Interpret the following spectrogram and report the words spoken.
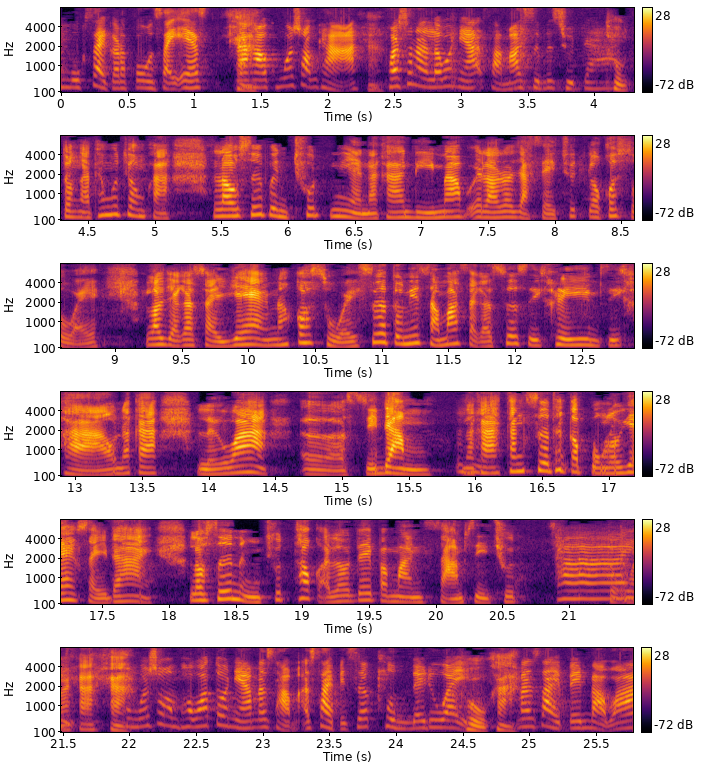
M มุกใส่กระโปรงไซส์ S ค่ะนะคะคุณผู้ชมค่ะ ค่ะ เพราะฉะนั้นแล้ววันนี้สามารถซื้อเป็นชุดได้ ถูกต้องค่ะท่านผู้ชมค่ะ เราซื้อเป็นชุดเนี่ยนะคะ ดีมากเวลาเราอยากใส่ชุดเราก็สวย เราอยากจะใส่แยกนะก็สวยเสื้อตัวนี้สามารถใส่กับเสื้อสีครีม สีขาวนะคะ หรือว่าเอ่อสีดำนะคะ ทั้งเสื้อทั้งกระโปรงเราแยกใส่ได้ เราซื้อหนึ่งชุดเท่ากับเราได้ประมาณ3-4ชุด ใช่ถูกไหมคะค่ะคุณผู้ชมเพราะว่าตัวเนี้ยมันสามารถใส่เป็นเสื้อคลุมได้ด้วย ถูกค่ะ มันใส่เป็นแบบว่า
